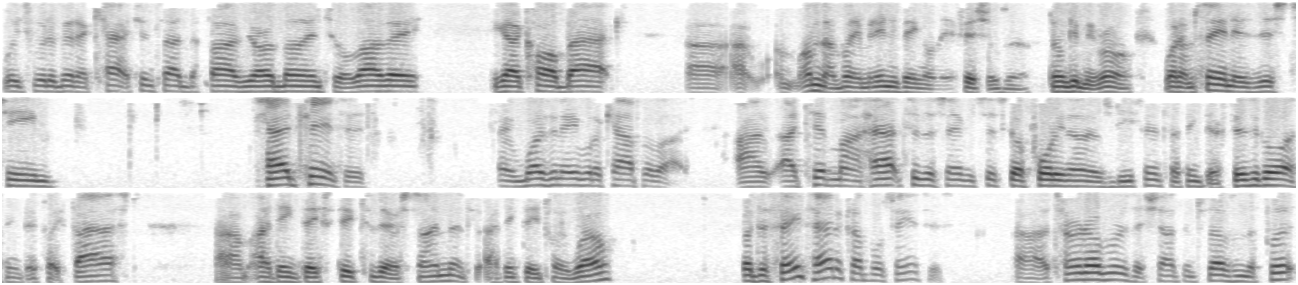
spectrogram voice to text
which would have been a catch inside the five-yard line to Olave. He got called back. Uh, I, I'm not blaming anything on the officials. Though. Don't get me wrong. What I'm saying is this team had chances and wasn't able to capitalize. I, I tip my hat to the San Francisco 49ers defense. I think they're physical. I think they play fast. Um, I think they stick to their assignments. I think they play well. But the Saints had a couple of chances. Uh, turnovers, they shot themselves in the foot.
